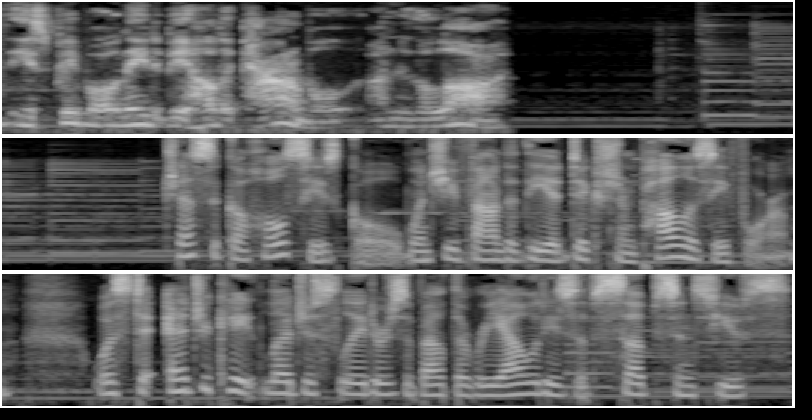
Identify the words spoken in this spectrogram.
these people need to be held accountable under the law. Jessica Hulsey's goal when she founded the Addiction Policy Forum was to educate legislators about the realities of substance use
